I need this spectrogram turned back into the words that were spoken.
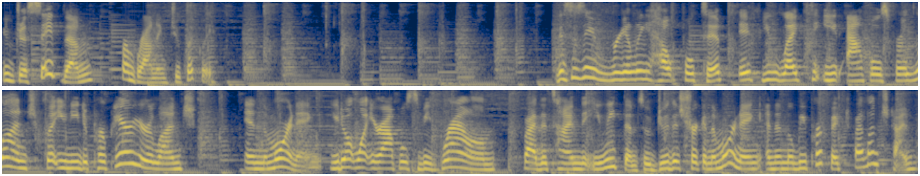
You've just saved them from browning too quickly. This is a really helpful tip if you like to eat apples for lunch, but you need to prepare your lunch in the morning. You don't want your apples to be brown by the time that you eat them. So do this trick in the morning and then they'll be perfect by lunchtime.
